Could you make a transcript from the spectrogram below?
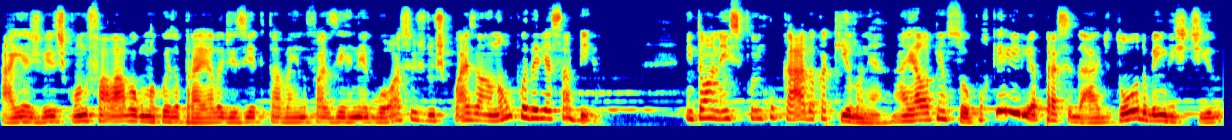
Aí às vezes quando falava alguma coisa para ela, dizia que estava indo fazer negócios dos quais ela não poderia saber. Então a Nancy ficou encucada com aquilo, né? Aí ela pensou, por que ele iria para a cidade todo bem vestido,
